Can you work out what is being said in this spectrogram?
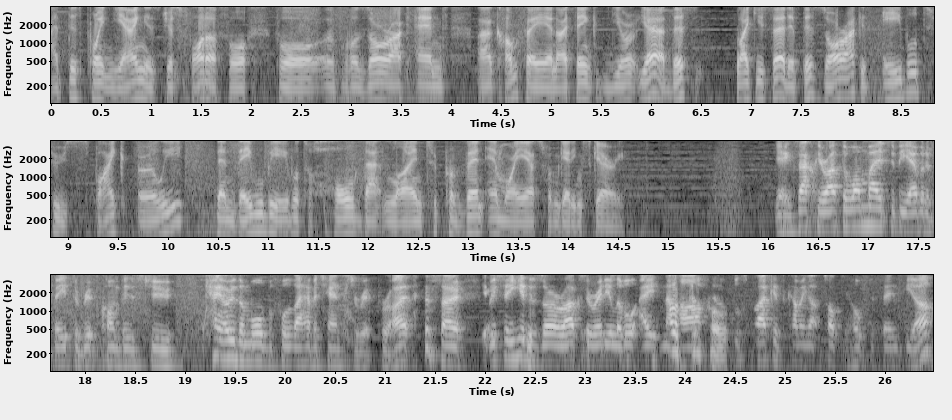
At this point, Yang is just fodder for for for Zoroark and uh, Comfey. And I think you're, yeah, this like you said, if this Zoroark is able to spike early, then they will be able to hold that line to prevent MYS from getting scary. Yeah, exactly right. The one way to be able to beat the Rip Comp is to KO them all before they have a chance to rip, right? so we see here the Zoroark's already level 8.5. Oh, looks like it's coming up top to help defend here.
